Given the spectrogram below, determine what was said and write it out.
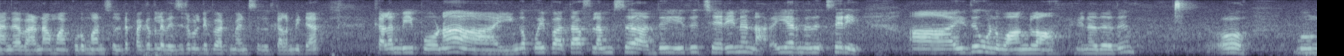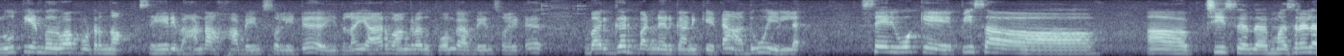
நாங்கள் வேண்டாமா கொடுமான்னு சொல்லிட்டு பக்கத்தில் வெஜிடபிள் டிபார்ட்மெண்ட்ஸுக்கு கிளம்பிட்டேன். கிளம்பி போனால் எங்கே போய் பார்த்தா ஃப்ளம்ஸு அது இது சரின்னு நிறைய இருந்தது. சரி இது ஒன்று வாங்கலாம். என்னது அது? ஓ நூற்றி எண்பது ரூபா போட்டிருந்தான். சரி வேண்டாம் அப்படின்னு சொல்லிட்டு இதெல்லாம் யார் வாங்குறது போங்க அப்படின்னு சொல்லிட்டு பர்கர் பண்ண இருக்கான்னு கேட்டேன். அதுவும் இல்லை. சரி ஓகே பீஸா சீஸ் அந்த மசரலா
